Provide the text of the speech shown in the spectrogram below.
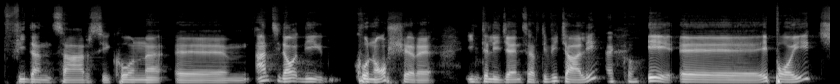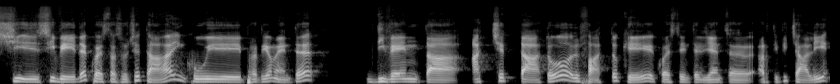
fidanzarsi con, eh, anzi no, di conoscere intelligenze artificiali ecco. e, eh, e, poi ci, si vede questa società in cui praticamente diventa accettato il fatto che queste intelligenze artificiali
